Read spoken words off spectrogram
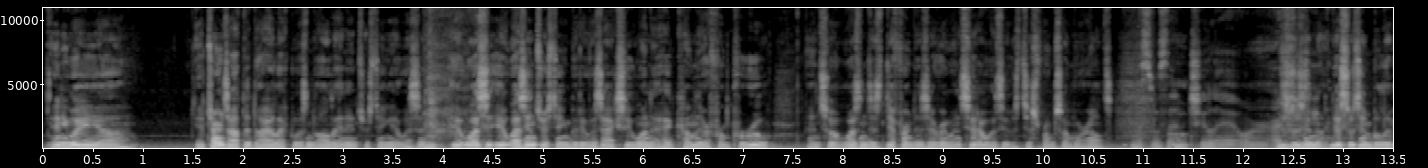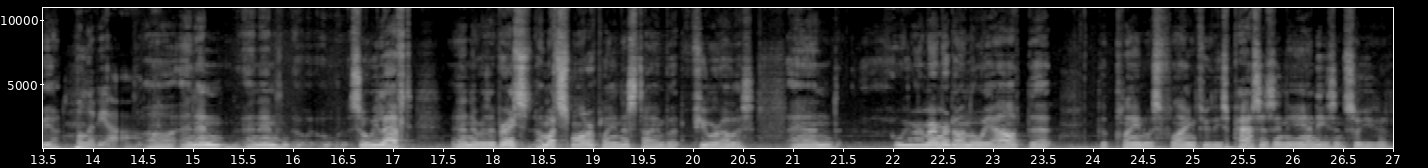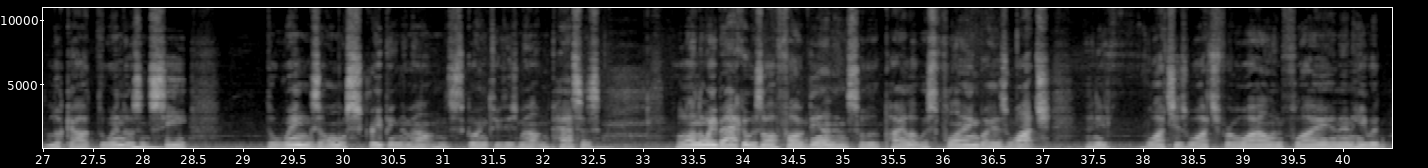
Anyway, uh, it turns out the dialect wasn't all that interesting. It was an, it was it was interesting, but it was actually one that had come there from Peru, and so it wasn't as different as everyone said it was. It was just from somewhere else. This was in uh, Chile or Argentina? This was in this was in Bolivia. Bolivia. Oh, uh, and then and then so we left, and there was a very a much smaller plane this time, but fewer of us. And we remembered on the way out that the plane was flying through these passes in the Andes, and so you could look out the windows and see the wings almost scraping the mountains going through these mountain passes. Well, on the way back, it was all fogged in, and so the pilot was flying by his watch, and he'd watch his watch for a while and fly, and then he would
